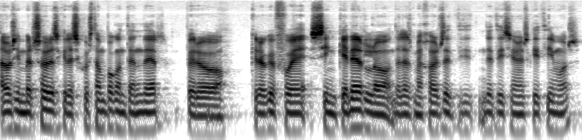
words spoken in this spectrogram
a los inversores que les cuesta un poco entender, pero creo que fue sin quererlo de las mejores deci- decisiones que hicimos,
